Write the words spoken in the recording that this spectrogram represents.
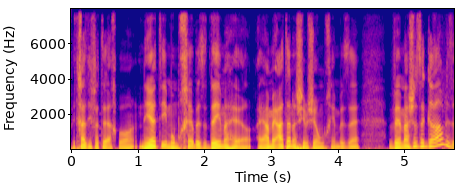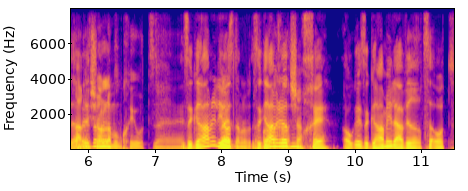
והתחלתי לפתח בו, נהייתי מומחה בזה די מהר, היה מעט אנשים שהיו מומחים בזה, ומה שזה גרם לי, זה הרבה הזדמנות. הראשון למומחיות, זה... זה גרם לי להיות, זה גרם לי להיות מומחה, אוקיי? זה גרם לי להעביר הרצאות.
